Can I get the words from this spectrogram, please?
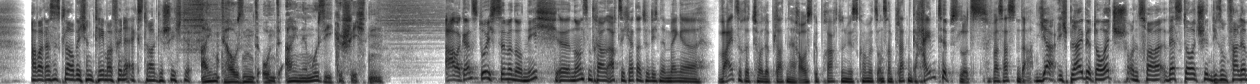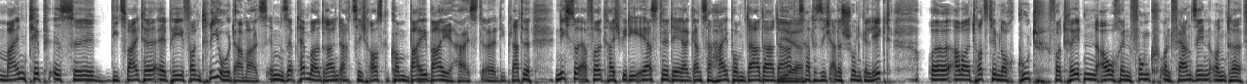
Aber das ist, glaube ich, ein Thema für eine extra Geschichte. 1001 Musikgeschichten. Aber ganz durch sind wir noch nicht. 1983 äh, hat natürlich eine Menge weitere tolle Platten herausgebracht und jetzt kommen wir zu unseren Platten-Geheimtipps, Lutz. Was hast du denn da? Ja, ich bleibe deutsch und zwar westdeutsch in diesem Falle. Mein Tipp ist äh, die zweite LP von Trio damals im September 83 rausgekommen. Bye Bye heißt äh, die Platte. Nicht so erfolgreich wie die erste. Der ganze Hype um Da Da Da, yeah. das hatte sich alles schon gelegt, äh, aber trotzdem noch gut vertreten, auch in Funk und Fernsehen und äh,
